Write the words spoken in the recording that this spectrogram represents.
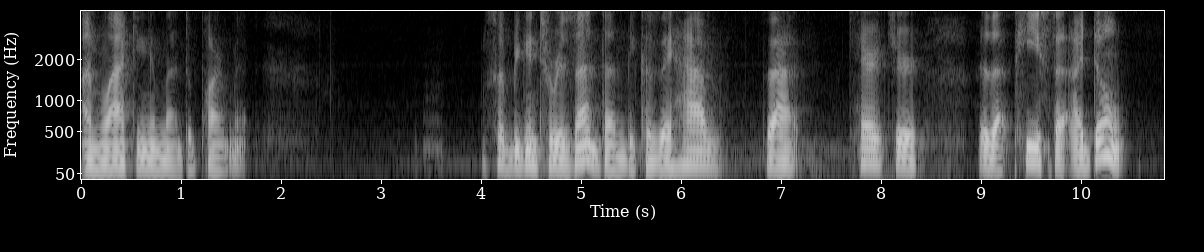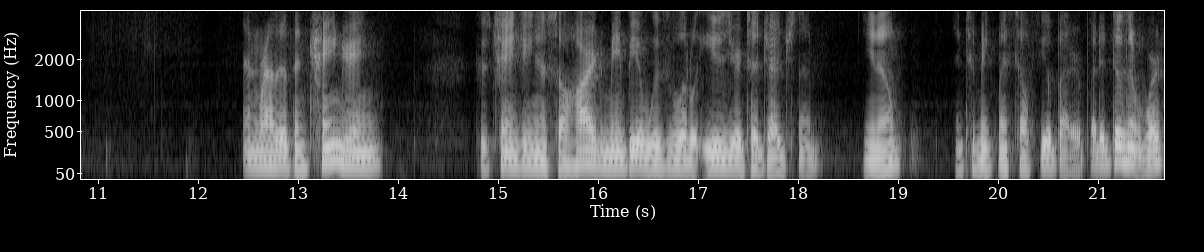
I'm lacking in that department so begin to resent them because they have that character or that piece that I don't. And rather than changing, because changing is so hard, maybe it was a little easier to judge them, you know, and to make myself feel better. But it doesn't work.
